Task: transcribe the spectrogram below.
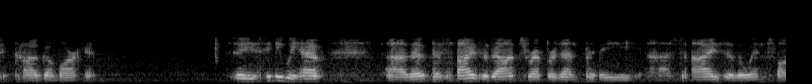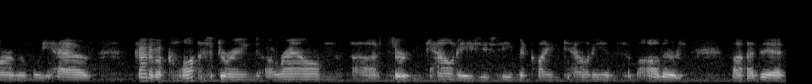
Chicago market. So you see, we have uh, the, the size of the dots represent the uh, size of the wind farm, and we have kind of a clustering around uh, certain counties. You see McLean County and some others uh, that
